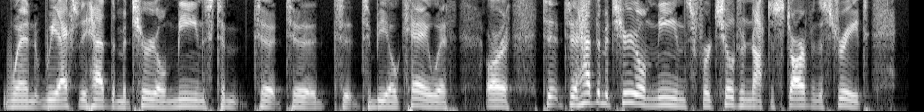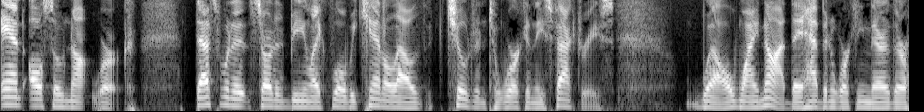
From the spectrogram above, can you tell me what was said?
when we actually had the material means to to to to, to be okay with or to to have the material means for children not to starve in the street and also not work that's when it started being like, well, we can't allow children to work in these factories. Well, why not? They have been working there. Their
